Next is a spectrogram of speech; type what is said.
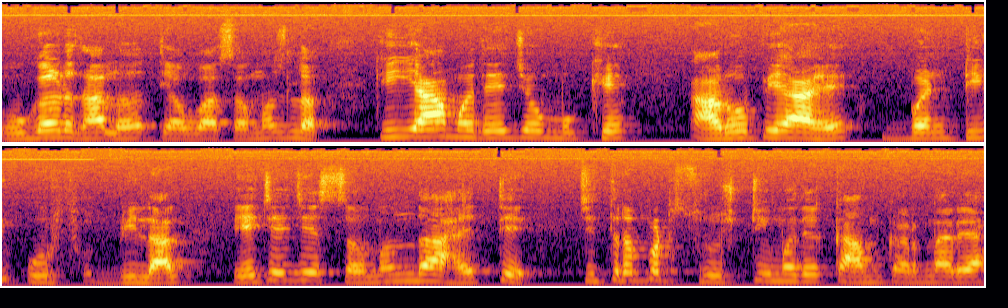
उघड झालं तेव्हा समजलं की यामध्ये जो मुख्य आरोपी आहे बंटी उर्फ बिलाल याचे जे संबंध आहेत ते चित्रपट सृष्टीमध्ये काम करणाऱ्या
